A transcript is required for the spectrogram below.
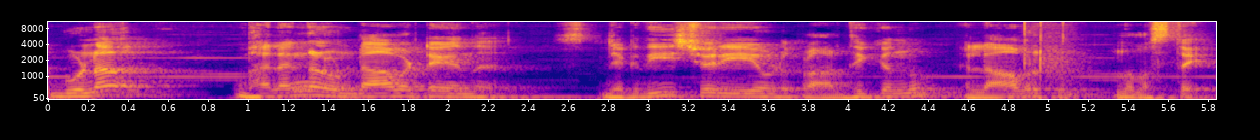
ഗുണഫലങ്ങൾ ഉണ്ടാവട്ടെ എന്ന് ജഗദീശ്വരിയോട് പ്രാർത്ഥിക്കുന്നു. എല്ലാവർക്കും നമസ്തേ.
